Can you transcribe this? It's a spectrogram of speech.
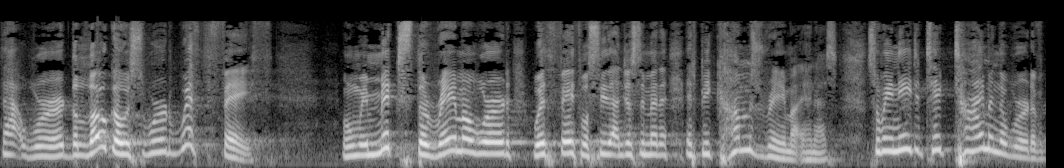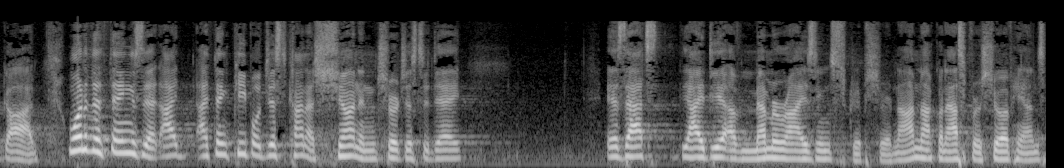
that word, the Logos word, with faith. When we mix the Rhema word with faith, we'll see that in just a minute, it becomes Rhema in us. So we need to take time in the Word of God. One of the things that I, I think people just kind of shun in churches today is that's the idea of memorizing Scripture. Now, I'm not going to ask for a show of hands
